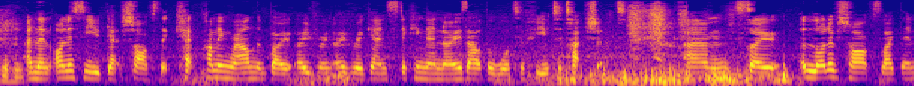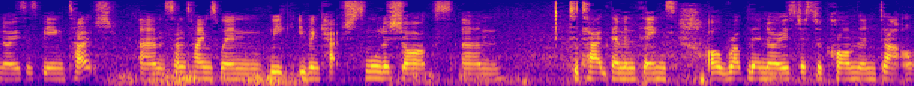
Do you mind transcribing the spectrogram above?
Mm-hmm. And then honestly, you'd get sharks that kept coming around the boat over and over again, sticking their nose out the water for you to touch it. Um, so a lot of sharks like their noses being touched. Um, sometimes when we even catch smaller sharks, um, to tag them and things, I'll rub their nose just to calm them down.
